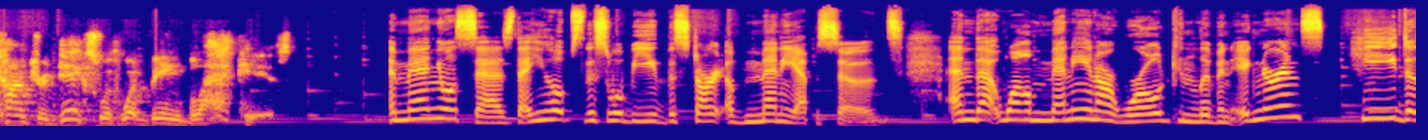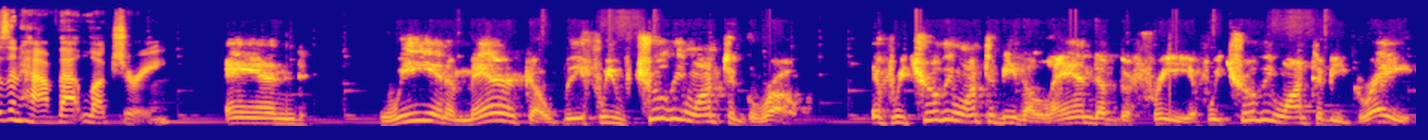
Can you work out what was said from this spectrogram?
contradicts with what being black is. Emmanuel says that he hopes this will be the start of many episodes, and that while many in our world can live in ignorance, he doesn't have that luxury. And we in America, if we truly want to grow, if we truly want to be the land of the free, if we truly want to be great,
